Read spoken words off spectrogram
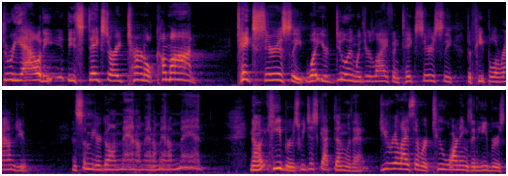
the reality. These stakes are eternal. Come on. Take seriously what you're doing with your life and take seriously the people around you. And some of you are going, man, oh man, oh man, oh man. Now, Hebrews, we just got done with that. Do you realize there were two warnings in Hebrews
